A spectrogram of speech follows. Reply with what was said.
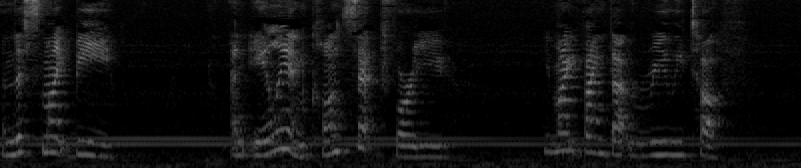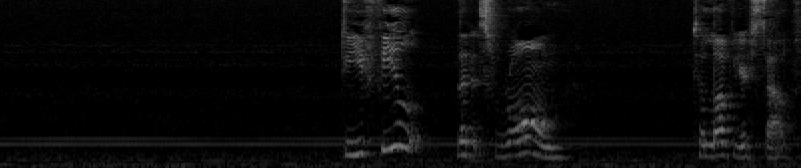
And this might be an alien concept for you. You might find that really tough. Do you feel that it's wrong to love yourself?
